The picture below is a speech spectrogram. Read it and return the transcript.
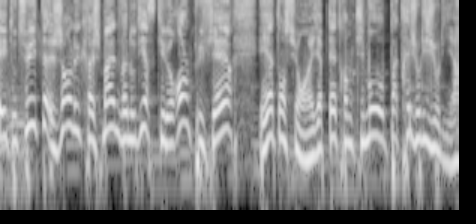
Et tout de suite, Jean-Luc Reichmann va nous dire ce qui le rend le plus fier. Et attention, hein, il y a peut-être un petit mot pas très joli joli. Hein.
